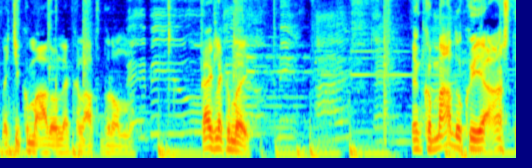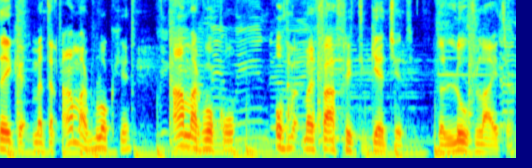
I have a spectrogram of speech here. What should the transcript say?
met je kamado lekker laten branden. Kijk lekker mee. Een kamado kun je aansteken met een aanmaakblokje, aanmaakwokkel of met mijn favoriete gadget, de Louvre Lighter.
